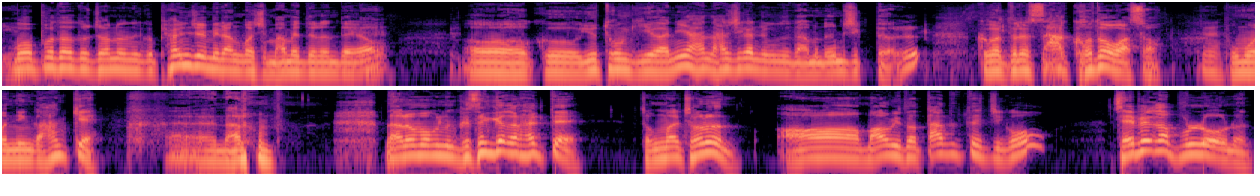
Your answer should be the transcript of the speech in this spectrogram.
예. 무엇보다도 저는 그 편의점이란 것이 마음에 드는데요. 네. 어, 그 유통기간이 한 1시간 정도 남은 음식들, 그것들을 싹 걷어와서 네. 부모님과 함께 에, 나눠, 나눠 먹는 그 생각을 할 때 정말 저는 아, 마음이 더 따뜻해지고 제 배가 불러오는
